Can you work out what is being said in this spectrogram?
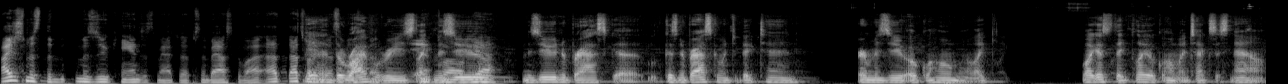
I just missed the Mizzou Kansas matchups in basketball. I, that's what I yeah, missed the rivalries Yeah. like Well, Mizzou, yeah. Mizzou, Nebraska, because Nebraska went to Big Ten, or Mizzou, Oklahoma. Like, well, I guess they play Oklahoma and Texas now,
